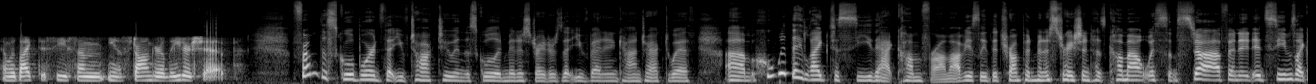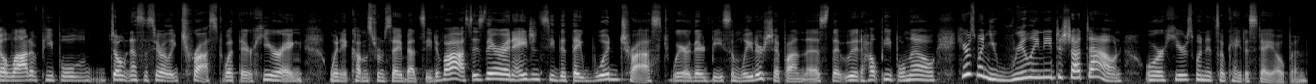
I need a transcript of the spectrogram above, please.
and would like to see some, you know, stronger leadership. From the school boards that you've talked to and the school administrators that you've been in contact with, um, who would they like to see that come from? Obviously, the Trump administration has come out with some stuff, and it, it seems like a lot of people don't necessarily trust what they're hearing when it comes from, say, Betsy DeVos. Is there an agency that they would trust where there'd be some leadership on this that would help people know here's when you really need to shut down, or here's when it's okay to stay open?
